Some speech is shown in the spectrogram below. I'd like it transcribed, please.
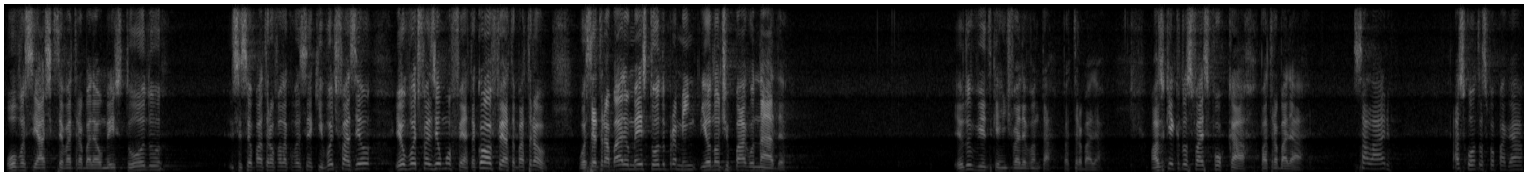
Ou você acha que você vai trabalhar o mês todo, se seu patrão falar com você aqui, vou te fazer, eu vou te fazer uma oferta. Qual oferta, patrão? Você trabalha o mês todo para mim e eu não te pago nada. Eu duvido que a gente vai levantar para trabalhar. Mas o que, que nos faz focar para trabalhar? Salário. As contas para pagar.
